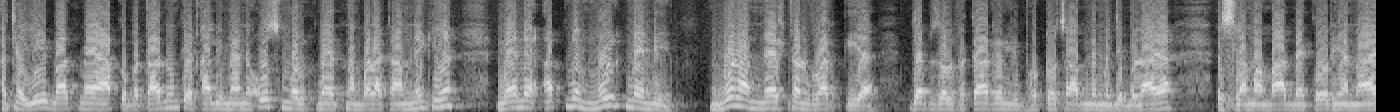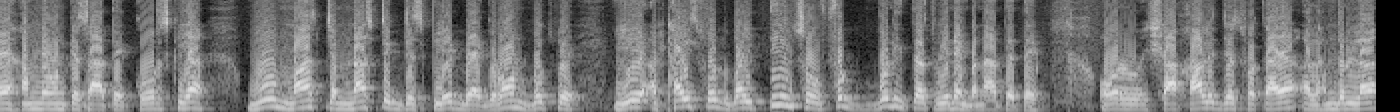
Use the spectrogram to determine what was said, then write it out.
اچھا یہ بات میں آپ کو بتا دوں کہ خالی میں نے اس ملک میں اتنا بڑا کام نہیں کیا، میں نے اپنے ملک میں بھی بڑا نیشنل ورک کیا۔ جب ذوالفقار علی بھٹو صاحب نے مجھے بلایا، اسلام آباد میں کورین آئے، ہم نے ان کے ساتھ ایک کورس کیا۔ وہ mass gymnastic display background books پہ یہ اٹھائیس فٹ بائی تین سو فٹ بڑی تصویریں بناتے تھے۔ اور شاہ خالد جس وقت آیا، الحمدللہ،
